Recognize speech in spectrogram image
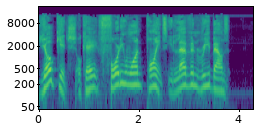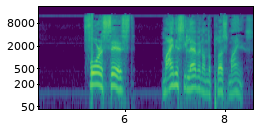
Jokic, okay, 41 points, 11 rebounds, four assists, minus 11 on the plus minus.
